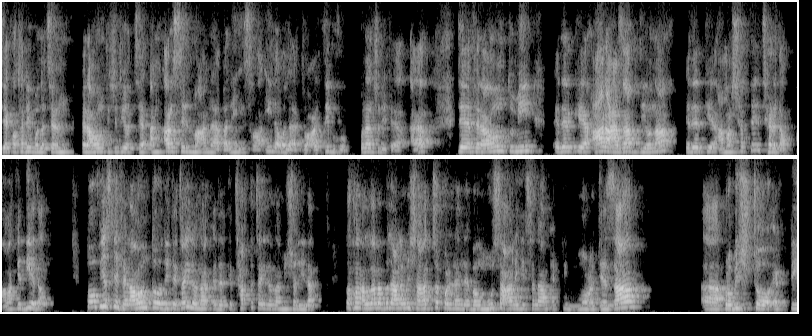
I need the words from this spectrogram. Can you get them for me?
যে কথাটি বলেছেন ফেরাউনকে সেটি হচ্ছে, আন আরসিল মানা বানি কোরআন শরীফের আয়াত, যে ফেরাউন, তুমি এদেরকে আর দিও না, এদেরকে আমার সাথে ছেড়ে দাও, আমাকে দিয়ে দাও। তো অবভিয়াসলি ফেরাউন তো দিতে চাইলো না, এদেরকে ছাড়তে চাইলো না মিশরীরা তখন আল্লাহ রাব্বুল আলামিন সাহায্য করলেন এবং মুসা আলাইহিস একটি মুআজিজা প্রবিষ্ট একটি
